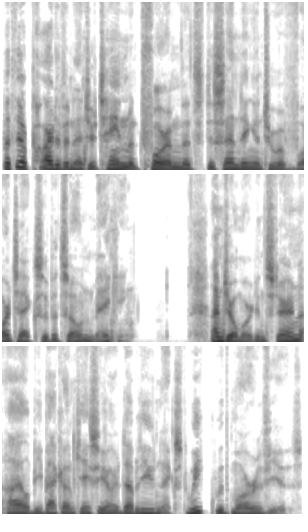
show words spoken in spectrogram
but they're part of an entertainment form that's descending into a vortex of its own making. I'm Joe Morgenstern. I'll be back on KCRW next week with more reviews.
